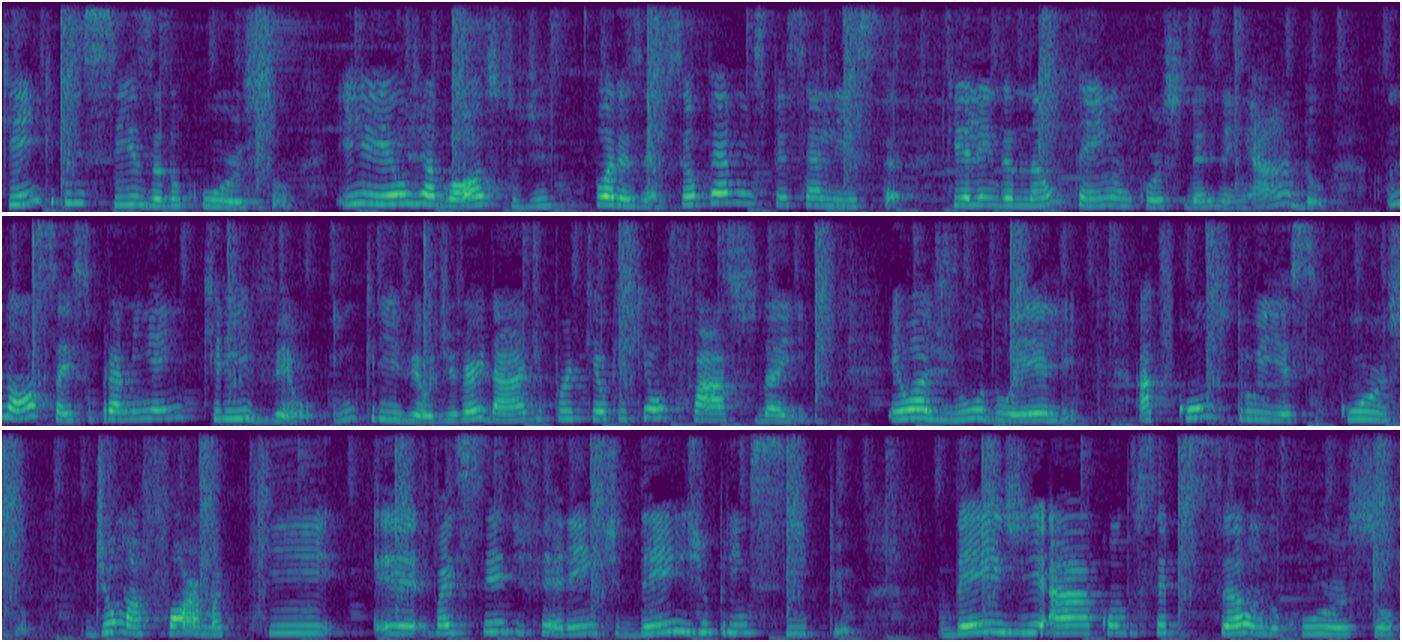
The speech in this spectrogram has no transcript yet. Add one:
Quem que precisa do curso? E eu já gosto de, por exemplo, se eu pego um especialista que ele ainda não tem um curso desenhado, nossa, isso para mim é incrível, incrível de verdade, porque o que, que eu faço daí? Eu ajudo ele a construir esse curso de uma forma que é, vai ser diferente desde o princípio, desde a concepção do curso,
